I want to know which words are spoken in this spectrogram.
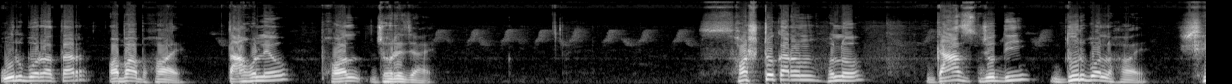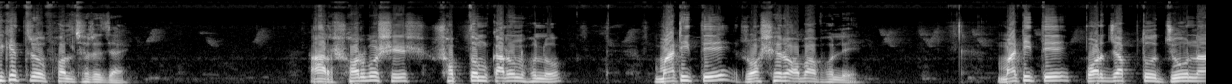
উর্বরতার অভাব হয়, তাহলেও ফল ঝরে যায়। ষষ্ঠ কারণ হলো, গাছ যদি দুর্বল হয়, সেক্ষেত্রেও ফল ঝরে যায়। আর সর্বশেষ সপ্তম কারণ হলো, মাটিতে রসের অভাব হলে। মাটিতে পর্যাপ্ত জো না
